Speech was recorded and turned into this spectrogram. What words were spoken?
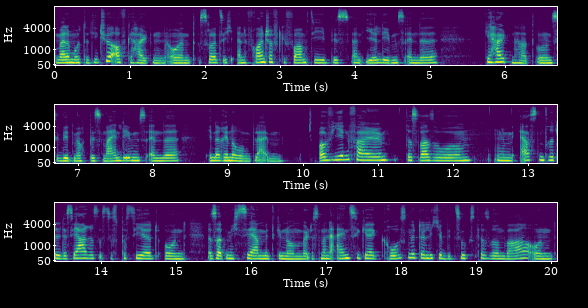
meiner Mutter die Tür aufgehalten und so hat sich eine Freundschaft geformt, die bis an ihr Lebensende gehalten hat und sie wird mir auch bis mein Lebensende in Erinnerung bleiben. Auf jeden Fall, das war so im ersten Drittel des Jahres ist das passiert und das hat mich sehr mitgenommen, weil das meine einzige großmütterliche Bezugsperson war und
